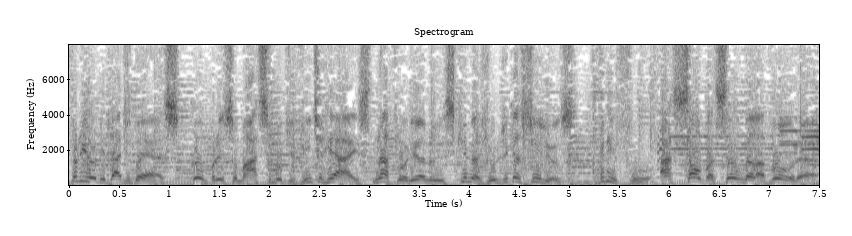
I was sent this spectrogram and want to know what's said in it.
Prioridade 10, com preço máximo de 20 reais. Na Floriano, esquina Júlio de Castilhos. Grifo, a salvação da lavoura.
